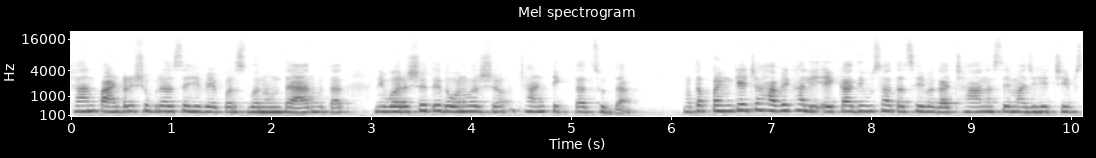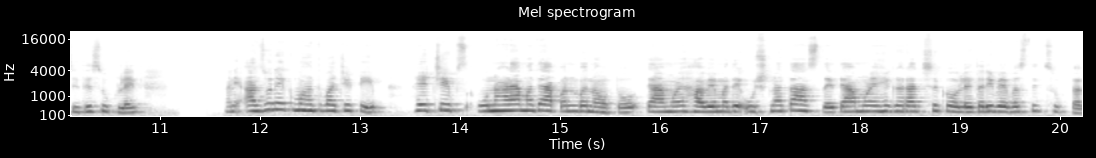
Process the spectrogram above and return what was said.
छान पांढरे शुभ्र असे हे वेपर्स बनवून तयार होतात. आणि वर्ष ते दोन वर्ष छान टिकतात सुद्धा. आता पंख्याच्या हवेखाली एका दिवसातच हे बघा छान असे माझे हे चिप्स इथे सुकलेत. आणि अजून एक महत्त्वाची टीप हे चिप्स उन्हाळ्यामध्ये आपण बनवतो त्यामुळे हवेमध्ये उष्णता असते त्यामुळे हे घरात शिकवले तरी व्यवस्थित सुकतात.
